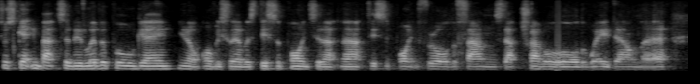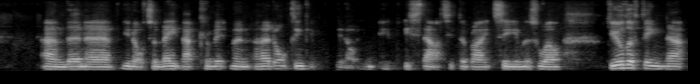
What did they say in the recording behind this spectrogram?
just getting back to the Liverpool game, you know, obviously I was disappointed at that, disappointed for all the fans that travel all the way down there. And then, uh, you know, to make that commitment. And I don't think, you know, he started the right team as well. The other thing that,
